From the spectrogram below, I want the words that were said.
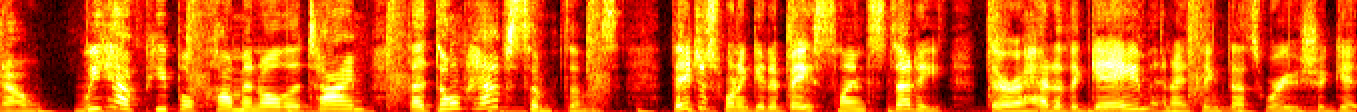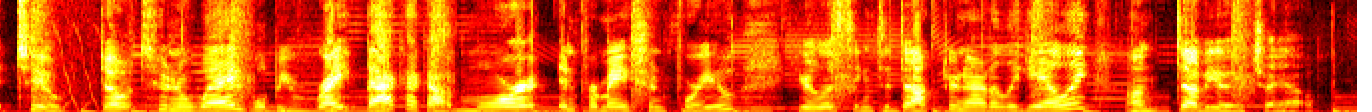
Now, we have people come in all the time that don't have symptoms. They just want to get a baseline study. They're ahead of the game, and I think that's where you should get to. Don't tune away. We'll be right back. I got more information for you. You're listening to Dr. Natalie Gailey on WHIO.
